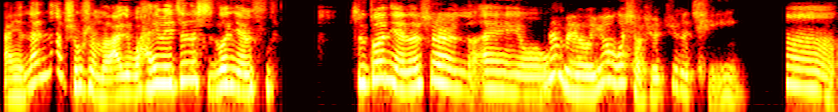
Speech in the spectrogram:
哎呀，那那说什么了？我还以为真的十多年十多年的事儿呢。哎呦，那没有，因为我小学聚的勤。嗯。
